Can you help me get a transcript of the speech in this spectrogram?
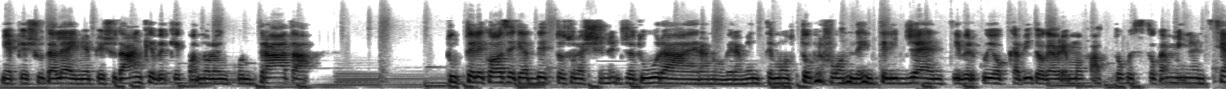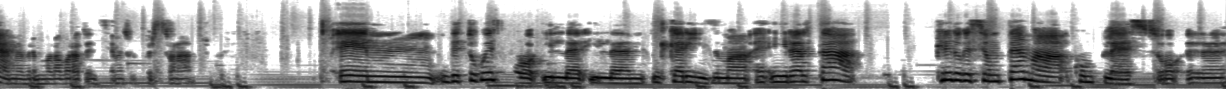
mi è piaciuta lei, mi è piaciuta anche perché quando l'ho incontrata tutte le cose che ha detto sulla sceneggiatura erano veramente molto profonde e intelligenti, per cui ho capito che avremmo fatto questo cammino insieme, avremmo lavorato insieme sul personaggio. E, ehm, detto questo, il, il, il carisma, eh, in realtà credo che sia un tema complesso. Eh,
